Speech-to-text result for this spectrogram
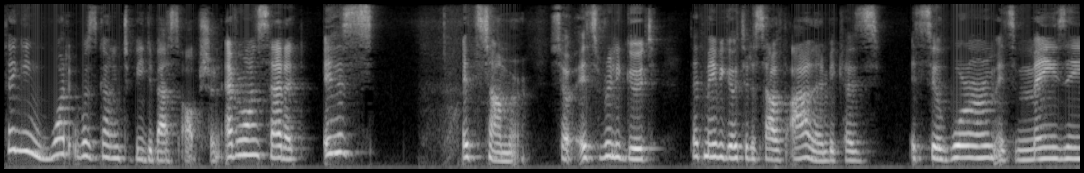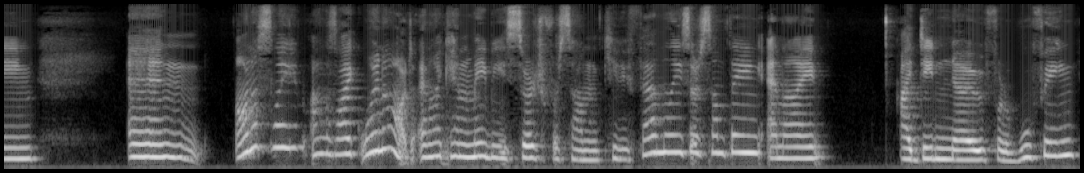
thinking what was going to be the best option. Everyone said it is it's summer. So it's really good that maybe go to the South Island because it's still warm, it's amazing. And honestly, I was like, why not? And I can maybe search for some Kiwi families or something. And I I didn't know for WWOOFing,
